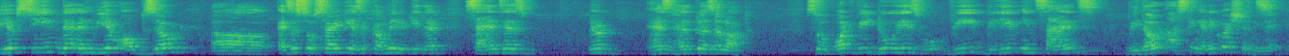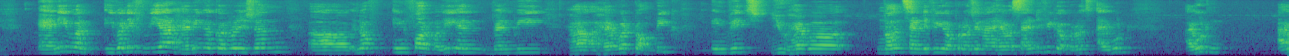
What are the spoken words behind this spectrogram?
we have seen that and we have observed uh, as a society, as a community, that science has you know has helped us a lot. So what we do is we believe in science without asking any questions. Exactly. Anyone, even if we are having a conversation, uh, you know, informally, and when we ha- have a topic in which you have a non-scientific approach and I have a scientific approach, I would, I would, I,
